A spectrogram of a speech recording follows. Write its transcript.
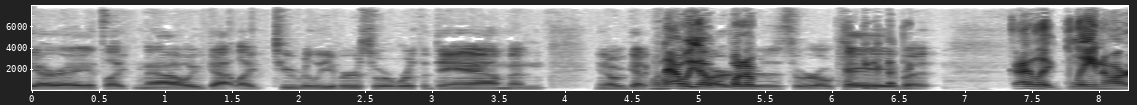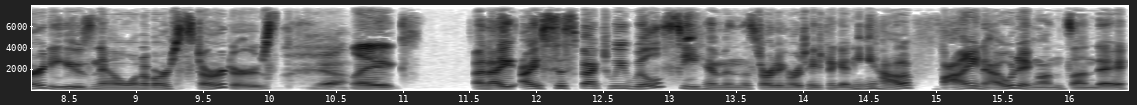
DRA. It's like now we've got like two relievers who are worth a damn, and you know we've got a Well, couple now we got one of- starters who are okay, but Guy like Blaine Hardy, who's now one of our starters, yeah, like. And I, I suspect we will see him in the starting rotation again. He had a fine outing on Sunday.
